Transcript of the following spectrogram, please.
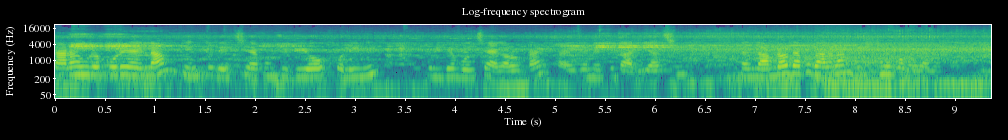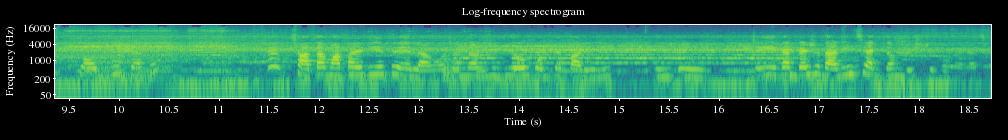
তাড়াহুড়ো করে এলাম, কিন্তু দেখছি এখন ভিডিও খুলিনি। খুলবে বলছে এগারোটায় তাই জন্য একটু দাঁড়িয়ে আছি। আমরাও দেখো দাঁড়ালাম বৃষ্টিও কমে গেল। অদ্ভুত দেখো। হ্যাঁ, ছাতা মাথায় দিয়ে তো এলাম ওই জন্য আর ভিডিও করতে পারিনি। কিন্তু যেই এখানটা এসে দাঁড়িয়েছি একদম বৃষ্টি কমে গেছে।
